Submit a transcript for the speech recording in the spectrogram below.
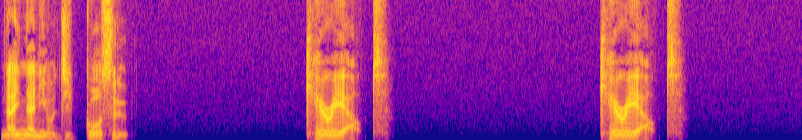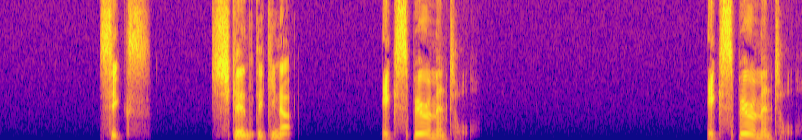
何々を実行する Carry out. Carry out. 6. 試験的な Experimental. Experimental.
